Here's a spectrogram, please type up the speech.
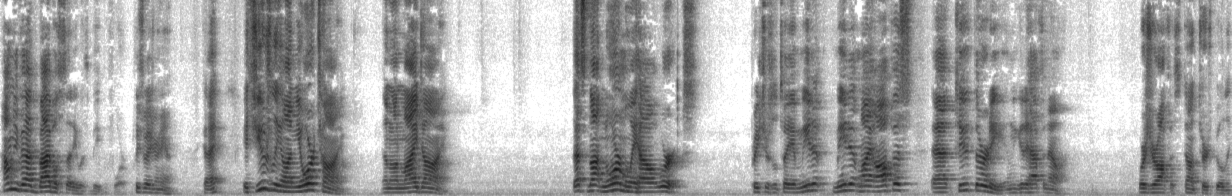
How many of you had Bible study with me before? Please raise your hand. Okay? It's usually on your time and on my dime. That's not normally how it works. Preachers will tell you, meet at, meet at my office at 2.30 and you get a half an hour. Where's your office? Down the church building.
